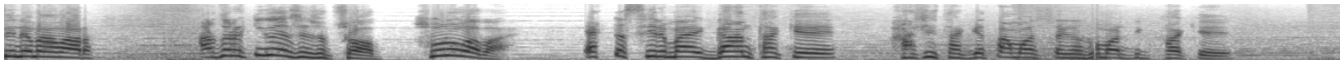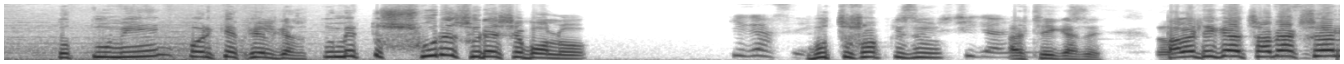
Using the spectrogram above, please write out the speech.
সিনেমা আমার? আর তোরা কি হয়েছে সব সব? শোনো বাবা একটা সিনেমায় গান থাকে হাসি থাকে তামাশ থাকে রোমান্টিক থাকে। তো তুমি পরীক্ষা ফেল গেছো। তুমি একটু সুরে সুরে এসে বলো। ঠিক আছে। বুঝছ সবকিছু? ঠিক আর আছে ঠিক আছে। তাহলে ঠিক আছে সব অ্যাকশন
